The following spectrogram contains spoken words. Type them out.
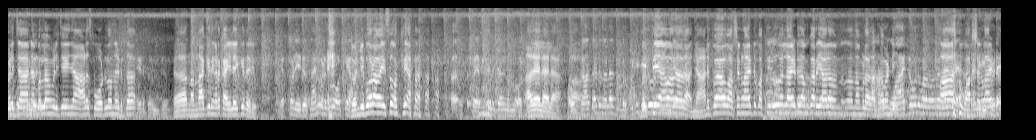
വിളിച്ച നമ്പറിലൊന്ന് നമ്പറിലും വിളിച്ചു കഴിഞ്ഞാൽ ആൾ സ്പോട്ടിലൊന്ന് എടുത്ത് എടുത്തുണ്ട് ഏ, നന്നാക്കി നിങ്ങളുടെ കയ്യിലേക്ക് തരും. എപ്പോഴും ഇരുപത്തിനാല് മണിക്കൂർ ട്വന്റി ഫോർ അവേഴ്സ് ഓക്കെയാണ് എപ്പോ എപ്പോ വിളിച്ചാലും നമ്മൾ ഓക്കെ അതെ അല്ല അല്ല. വൃത്തിയാവാതെ നല്ല വൃത്തിക്ക് ചെയ്ത് വൃത്തി ആ, അതെ അതെ. ഞാനിപ്പോ വർഷങ്ങളായിട്ട് പത്ത് ഇരുപത് കൊല്ലമായിട്ട് നമുക്കറിയാലോ നമ്മൾ നമ്മുടെ വണ്ടി. മൂവായിരം പോലെ പണിതുകൊണ്ട് ആ, തന്നെ വർഷങ്ങളായിട്ട് ഇവിടെ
